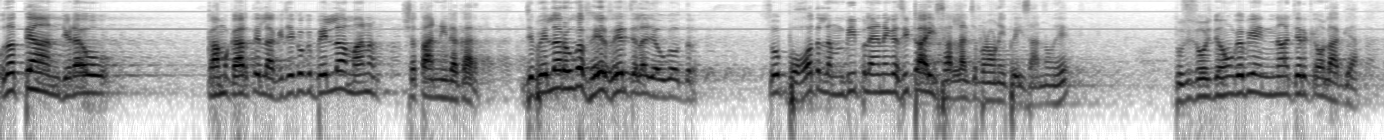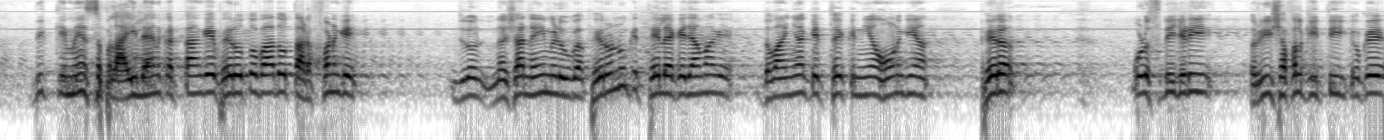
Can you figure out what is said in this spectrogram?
ਉਹਦਾ ਧਿਆਨ ਜਿਹੜਾ ਉਹ ਕੰਮਕਾਰ ਤੇ ਲੱਗ ਜੇ, ਕਿਉਂਕਿ ਵਿਹਲਾ ਮਨ ਸ਼ੈਤਾਨੀ ਦਾ ਘਰ। ਜੇ ਵਿਹਲਾ ਰਹੂਗਾ, ਫੇਰ ਫੇਰ ਚਲਾ ਜਾਊਗਾ ਉਧਰ। ਸੋ ਬਹੁਤ ਲੰਬੀ ਪਲੈਨਿੰਗ ਅਸੀਂ 2.5 ਸਾਲਾਂ ਚ ਬਣਾਉਣੀ ਪਈ ਸਾਨੂੰ ਇਹ। ਤੁਸੀਂ ਸੋਚਦੇ ਹੋਵੋਗੇ ਵੀ ਇੰਨਾ ਚਿਰ ਕਿਉਂ ਲੱਗ ਗਿਆ? ਵੀ ਕਿਵੇਂ ਸਪਲਾਈ ਲਾਈਨ ਕੱਟਾਂਗੇ, ਫਿਰ ਉਸ ਤੋਂ ਬਾਅਦ ਉਹ ਤੜਫਣਗੇ। ਜਦੋਂ ਨਸ਼ਾ ਨਹੀਂ ਮਿਲੂਗਾ, ਫਿਰ ਉਹਨੂੰ ਕਿੱਥੇ ਲੈ ਕੇ ਜਾਵਾਂਗੇ? ਦਵਾਈਆਂ ਕਿੱਥੇ, ਕਿੰਨੀਆਂ ਹੋਣਗੀਆਂ? ਫਿਰ ਪੁਲਿਸ ਦੀ ਜਿਹੜੀ ਰੀਸ਼ਫਲ ਕੀਤੀ, ਕਿਉਂਕਿ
